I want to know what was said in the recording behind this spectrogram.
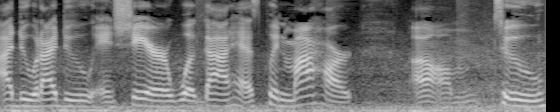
I do what I do and share what God has put in my heart um, to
